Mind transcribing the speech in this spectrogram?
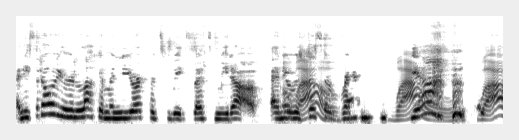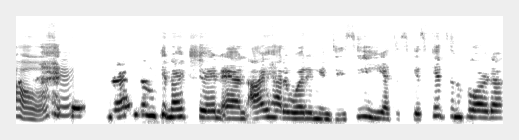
And he said, oh, you're in luck. I'm in New York for two weeks. Let's meet up. And Oh, it was wow. just a random, Wow. Yeah. wow. Okay. Random connection. And I had a wedding in DC. He had to see his kids in Florida.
